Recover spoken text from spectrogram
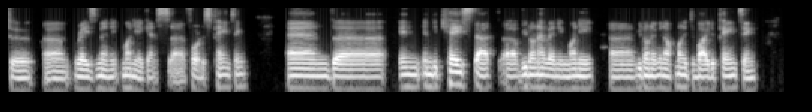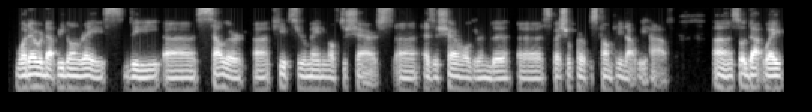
to uh, raise many money against uh, for this painting. And uh, in in the case that uh, we don't have any money, uh, we don't have enough money to buy the painting, whatever that we don't raise, the uh, seller keeps the remaining of the shares as a shareholder in the special purpose company that we have. so that way,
